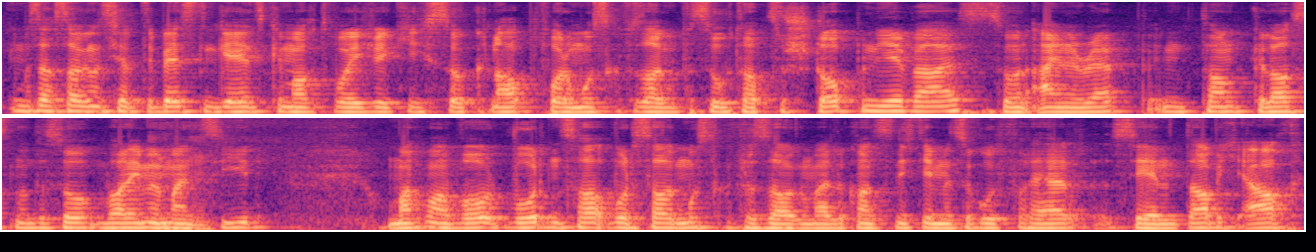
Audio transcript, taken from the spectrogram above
ich muss auch sagen, ich habe die besten Gains gemacht, wo ich wirklich so knapp vor dem Muskelversagen versucht habe zu stoppen jeweils. So eine Rap im Tank gelassen oder so, war immer mein mhm. Ziel. Und manchmal wurde es halt, halt Muskelversagen, weil du kannst nicht immer so gut vorhersehen. Und da habe ich auch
